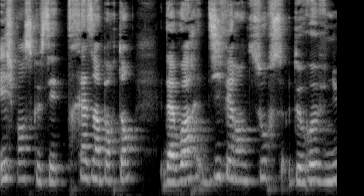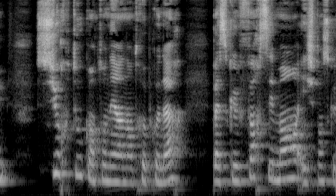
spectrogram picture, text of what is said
et je pense que c'est très important d'avoir différentes sources de revenus, surtout quand on est un entrepreneur, parce que forcément, et je pense que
